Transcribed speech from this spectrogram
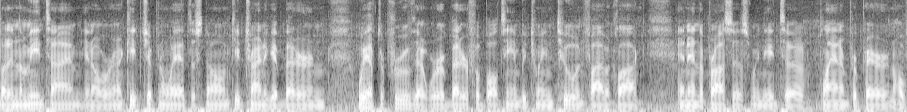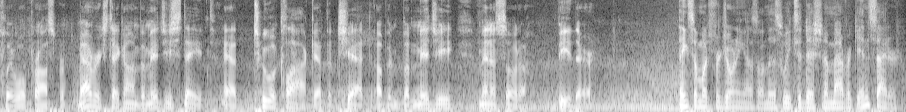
But in the meantime, you know, we're going to keep chipping away at the stone, keep trying to get better, and we have to prove that we're a better football team between two and five o'clock. And in the process, we need to plan and prepare, and hopefully, we'll prosper. Mavericks take on Bemidji State at two o'clock at the Chet up in Bemidji, Minnesota. Be there. Thanks so much for joining us on this week's edition of Maverick Insider.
